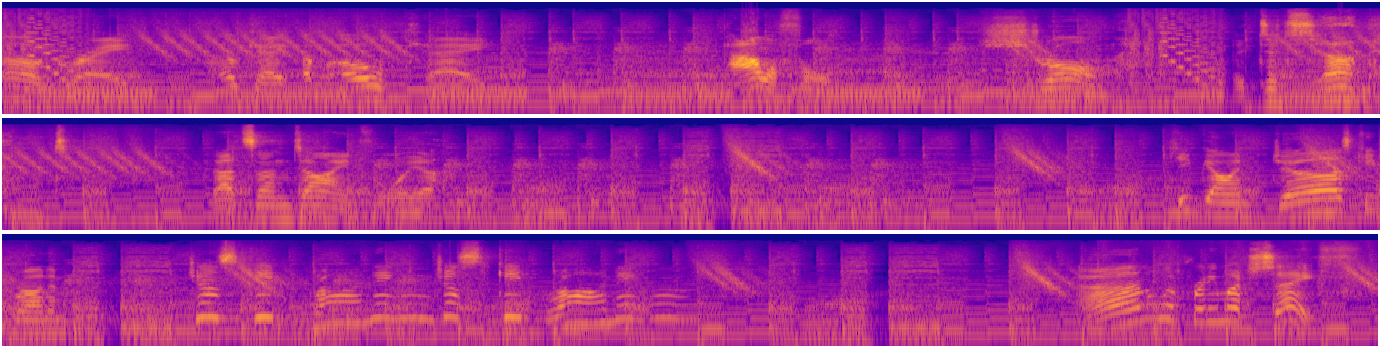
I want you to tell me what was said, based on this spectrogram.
Oh, great. Okay, okay. Powerful. Strong. Determined. That's Undyne for you. Keep going. Just keep running. Just keep running. Just keep running. And we're pretty much safe.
